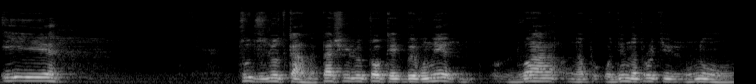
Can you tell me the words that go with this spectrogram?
І тут з льотками. Перший льоток, якби вони два один напроти, ну,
